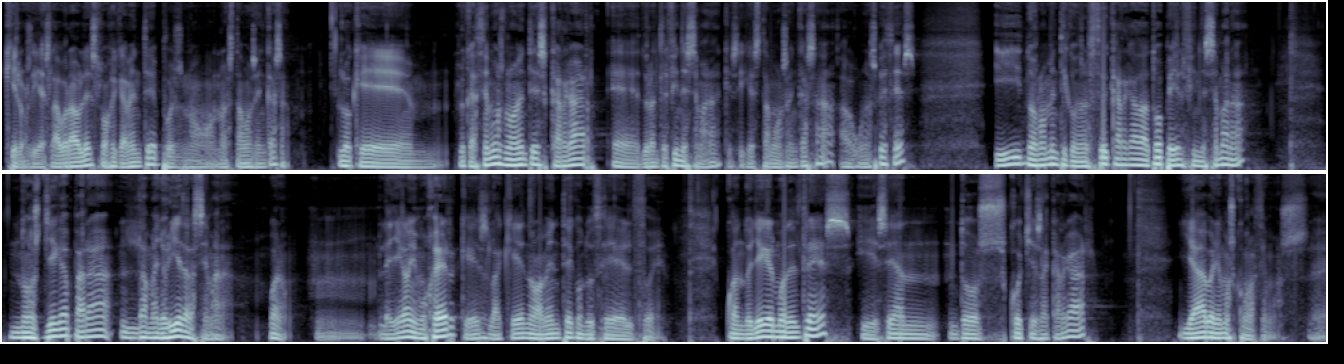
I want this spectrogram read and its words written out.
Que los días laborables, lógicamente, pues no, estamos en casa. Lo que, lo que hacemos normalmente es cargar eh, durante el fin de semana, que sí que estamos en casa algunas veces. Y normalmente cuando estoy cargado a tope el fin de semana, nos llega para la mayoría de la semana. Bueno, mm, le llega a mi mujer, que es la que normalmente conduce el Zoe. Cuando llegue el Model 3 y sean dos coches a cargar, Ya veremos cómo lo hacemos. Eh,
